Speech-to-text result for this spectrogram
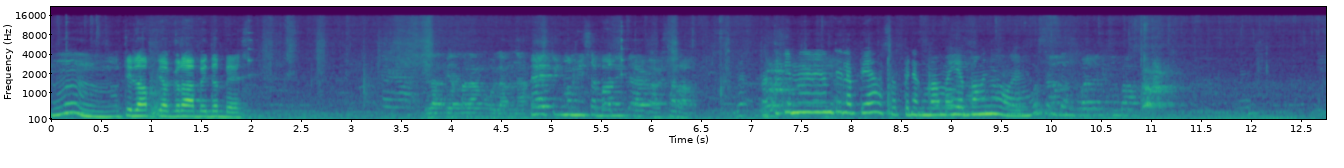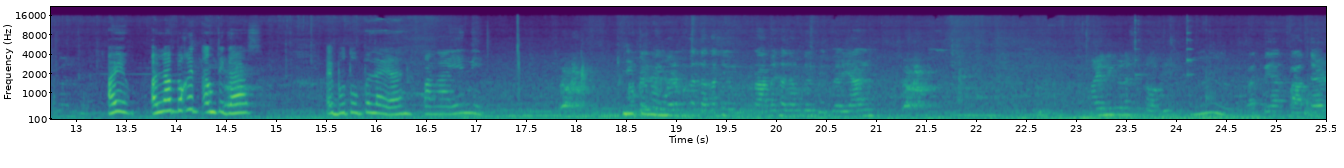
Hmm, ang tilapia grabe the best. Tilapia pa lang ulam na. Eh, tikman mo yung sabaw ni RR, sarap. Patikim na rin ang tilapia sa pinagmamayabang niyo eh. Ay, ala, bakit ang tigas? Ay, buto pala yan. Pangayan eh. Dito na. Pero maganda kasi yung grabe sa langgam bigla yan. Kainin ko na si Toby. At peanut butter.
